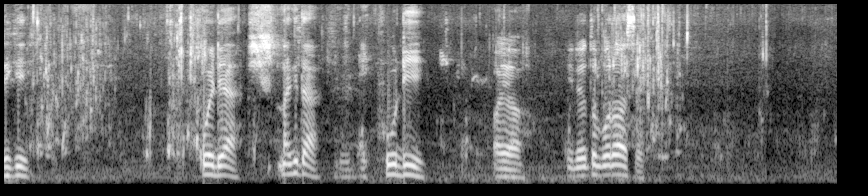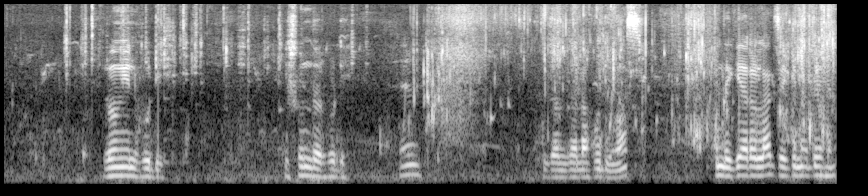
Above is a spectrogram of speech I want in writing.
দেখি। কইডা নাকি তা? হুডি। অয় এটাও তো বড় আছে। রঙিন হুডি। কি সুন্দর হুডি। হ্যাঁ? জলজলা হুডি মাছ। দেখি আরও লাগছে কিনা দেখেন।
